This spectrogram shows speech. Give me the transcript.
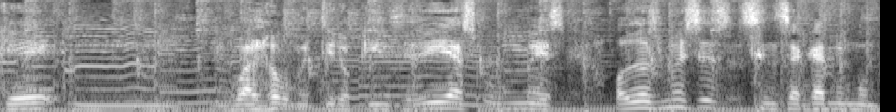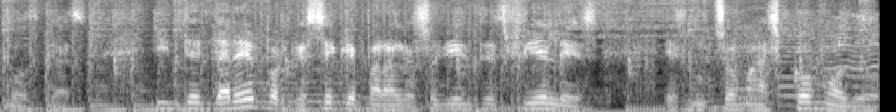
que mm, igual luego me tiro 15 días, un mes o dos meses sin sacar ningún podcast. Intentaré porque sé que para los oyentes fieles es mucho más cómodo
